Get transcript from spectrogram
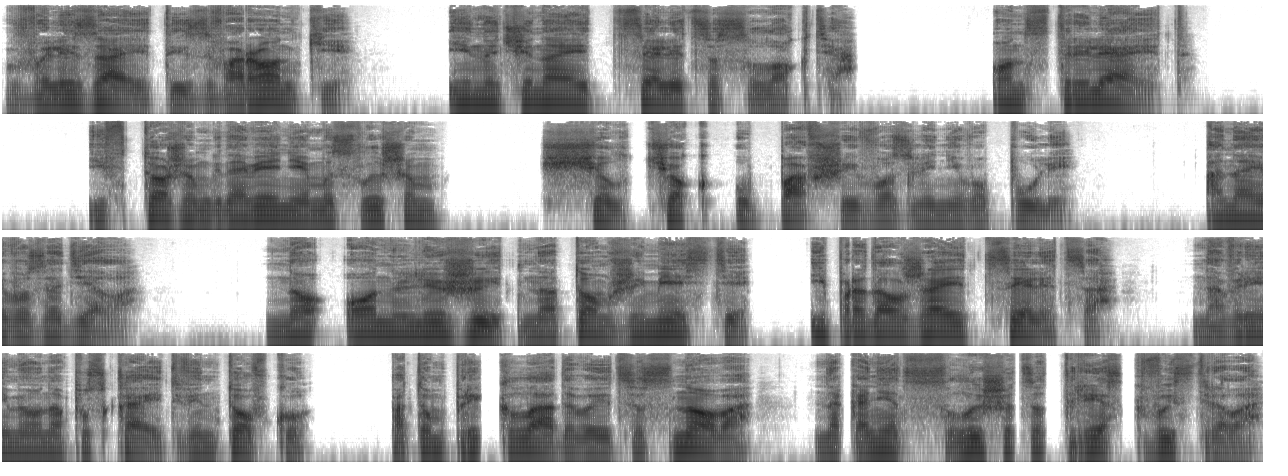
вылезает из воронки и начинает целиться с локтя. Он стреляет, и в то же мгновение мы слышим щелчок упавшей возле него пули. Она его задела. Но он лежит на том же месте и продолжает целиться. На время он опускает винтовку, потом прикладывается снова. Наконец слышится треск выстрела.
